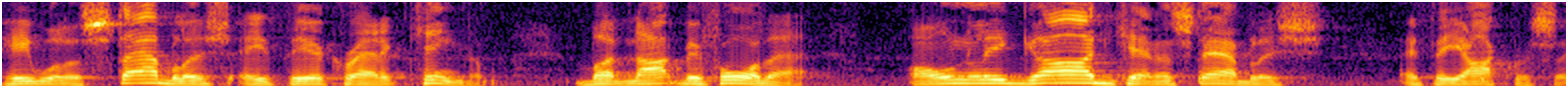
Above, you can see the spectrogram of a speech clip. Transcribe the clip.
he will establish a theocratic kingdom, but not before that. Only God can establish a theocracy.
